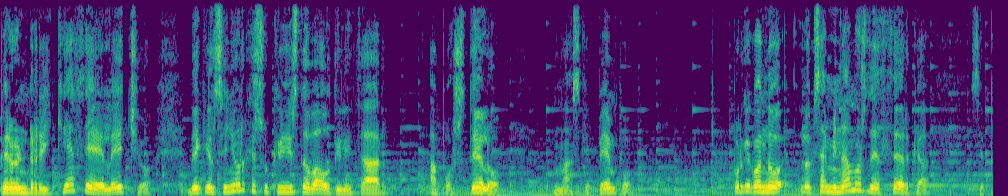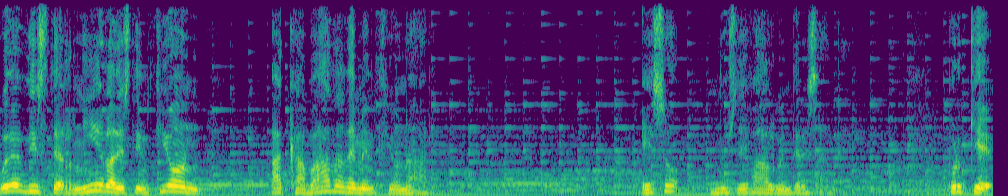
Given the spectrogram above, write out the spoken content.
pero enriquece el hecho de que el Señor Jesucristo va a utilizar apostelo más que pempo. Porque cuando lo examinamos de cerca, se puede discernir la distinción acabada de mencionar. Eso nos lleva a algo interesante. Porque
